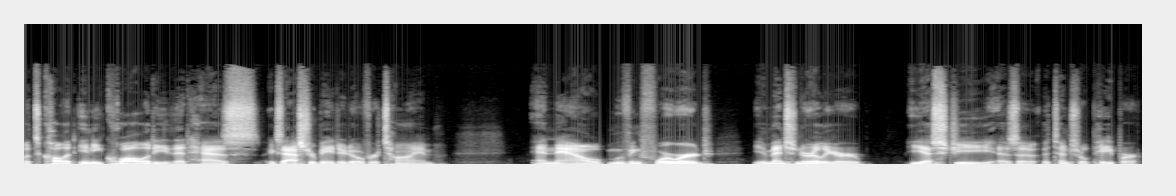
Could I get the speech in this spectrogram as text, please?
let's call it inequality that has exacerbated over time? And now moving forward, you mentioned earlier ESG as a potential paper.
